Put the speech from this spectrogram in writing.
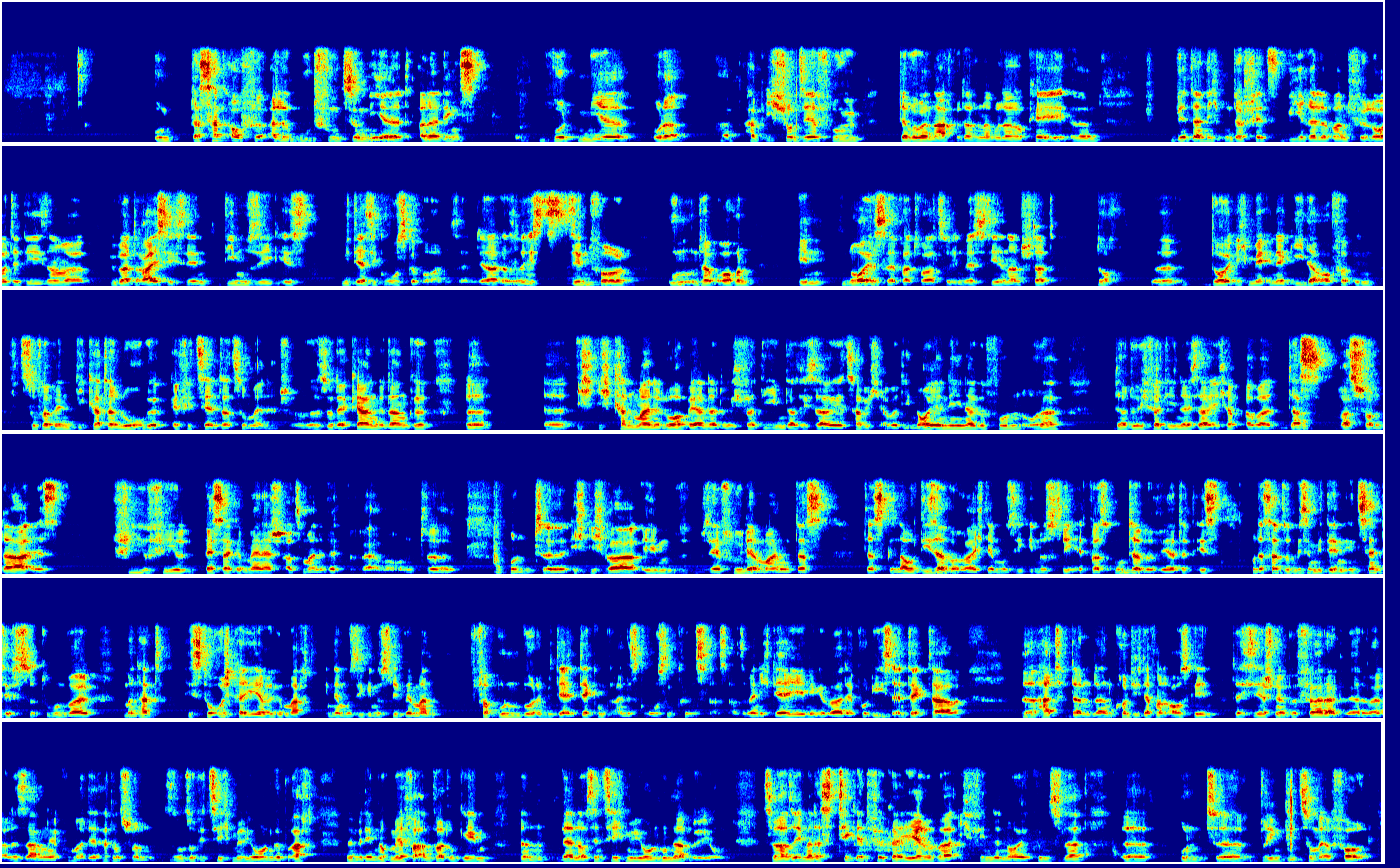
und das hat auch für alle gut funktioniert. Allerdings wurde mir oder habe hab ich schon sehr früh darüber nachgedacht und habe gedacht, okay, äh, wird da nicht unterschätzt, wie relevant für Leute, die sagen wir, über 30 sind, die Musik ist, mit der sie groß geworden sind. Ja? Also mhm. ist es sinnvoll, ununterbrochen in neues Repertoire zu investieren, anstatt doch äh, deutlich mehr Energie darauf zu verwenden, die Kataloge effizienter zu managen. Also das ist so der Kerngedanke. Äh, äh, ich, ich kann meine Lorbeeren dadurch verdienen, dass ich sage, jetzt habe ich aber die neue Nena gefunden oder dadurch verdienen, dass ich sage, ich habe aber das, was schon da ist, viel, viel besser gemanagt als meine Wettbewerber. Und, äh, und äh, ich, ich war eben sehr früh der Meinung, dass, dass genau dieser Bereich der Musikindustrie etwas unterbewertet ist. Und das hat so ein bisschen mit den Incentives zu tun, weil man hat historisch Karriere gemacht in der Musikindustrie, wenn man verbunden wurde mit der Entdeckung eines großen Künstlers. Also wenn ich derjenige war, der Police entdeckt habe, hat, dann, dann konnte ich davon ausgehen, dass ich sehr schnell befördert werde, weil alle sagen, ja guck mal, der hat uns schon so und so viel zig Millionen gebracht. Wenn wir dem noch mehr Verantwortung geben, dann werden aus den zig Millionen 100 Millionen. Es war also immer das Ticket für Karriere war, ich finde neue Künstler äh, und äh, bringt die zum Erfolg.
